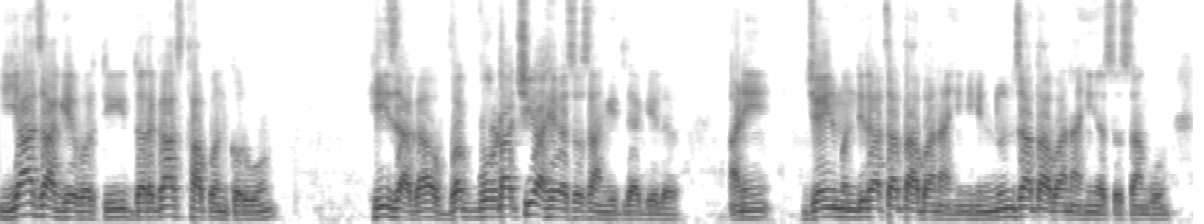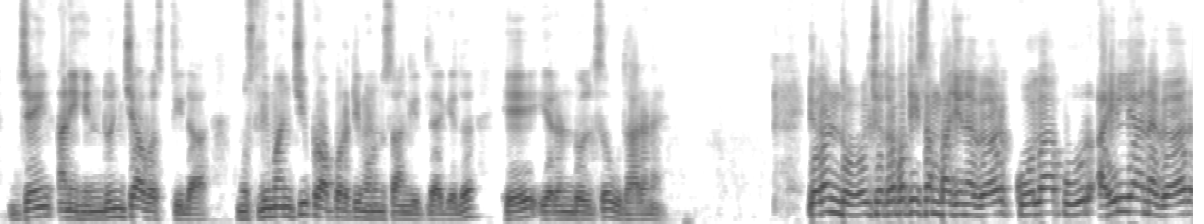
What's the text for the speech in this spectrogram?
या जागेवरती दर्गा स्थापन करून ही जागा वक्फ बोर्डाची आहे असं सांगितलं गेलं. आणि जैन मंदिराचा ताबा नाही हिंदूंचा ताबा नाही असं सांगून जैन आणि हिंदूंच्या वस्तीला मुस्लिमांची प्रॉपर्टी म्हणून सांगितलं गेलं हे एरंडोलचं उदाहरण आहे. एरंडोल छत्रपती संभाजीनगर कोल्हापूर अहिल्यानगर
